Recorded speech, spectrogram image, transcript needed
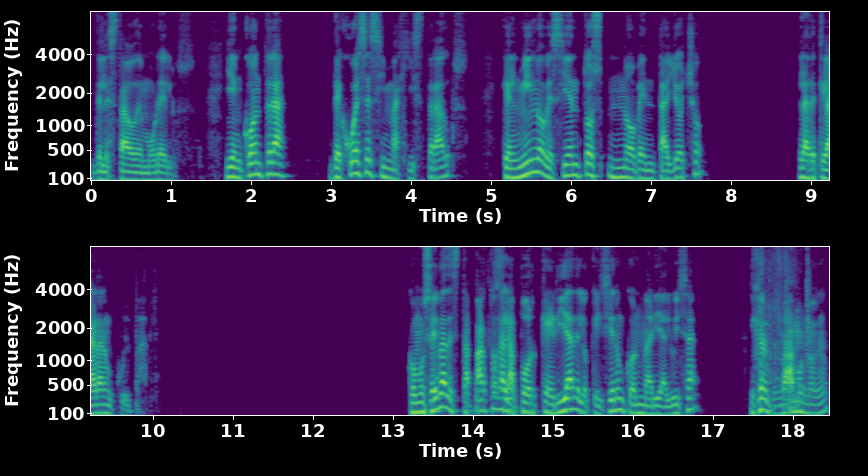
del Estado de Morelos y en contra de jueces y magistrados que en 1998 la declararon culpable. como se iba a destapar toda Sí. la porquería de lo que hicieron con María Luisa, dijeron, pues vámonos, ¿no?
